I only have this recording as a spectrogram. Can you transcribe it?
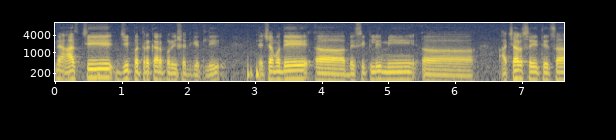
नाही आजची जी पत्रकार परिषद घेतली त्याच्यामध्ये बेसिकली मी आचारसंहितेचा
